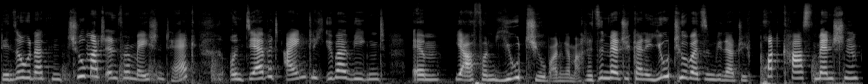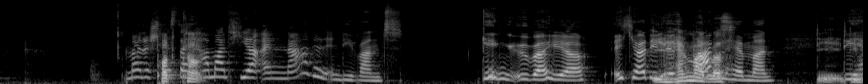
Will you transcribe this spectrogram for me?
den sogenannten Too Much Information Tag. Und der wird eigentlich überwiegend ähm, ja, von YouTubern gemacht. Jetzt sind wir natürlich keine YouTuber, jetzt sind wir natürlich Podcast-Menschen. Meine Schwester Podca- hämmert hier einen Nagel in die Wand. Gegenüber hier. Ich höre die, Die den hämmert Nagel was- hämmern. Die, Die die,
